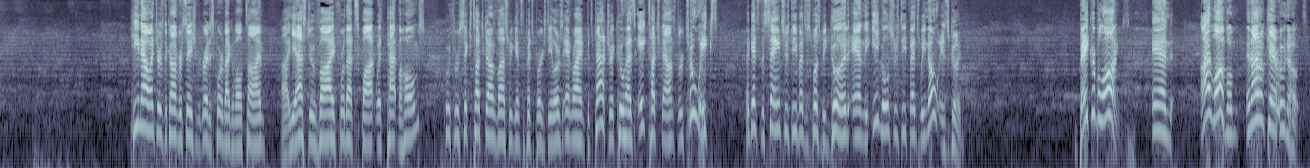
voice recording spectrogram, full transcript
He now enters the conversation for greatest quarterback of all time. Uh, he has to vie for that spot with Pat Mahomes, who threw six touchdowns last week against the Pittsburgh Steelers, and Ryan Fitzpatrick, who has eight touchdowns through two weeks against the Saints, whose defense is supposed to be good, and the Eagles, whose defense we know is good. Baker belongs, and I love him, and I don't care who knows.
